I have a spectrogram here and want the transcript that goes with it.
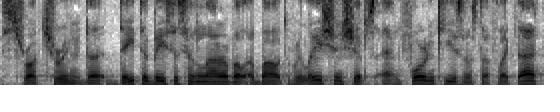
structuring the databases in Laravel, about relationships and foreign keys and stuff like that,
